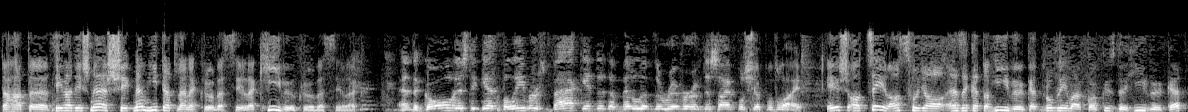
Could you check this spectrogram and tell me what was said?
Tehát eh, tévedés ne essék, nem hitetlenekről beszélek, hívőkről beszélek. And the goal is to get believers back into the middle of the river of discipleship of life. És a cél az, hogy a, ezeket a hívőket, problémákkal küzdő hívőket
